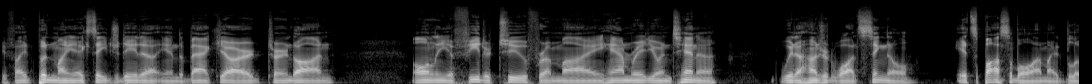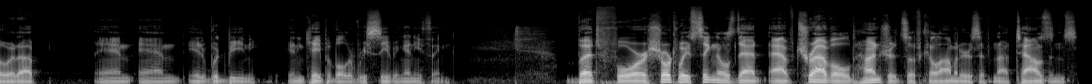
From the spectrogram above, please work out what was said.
If I put my XH data in the backyard turned on, only a feet or two from my ham radio antenna with a 100 watt signal, it's possible I might blow it up and and it would be incapable of receiving anything. But for shortwave signals that have traveled hundreds of kilometers, if not thousands,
